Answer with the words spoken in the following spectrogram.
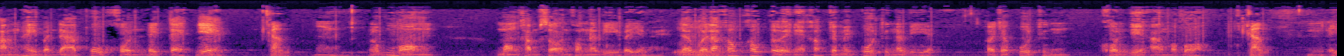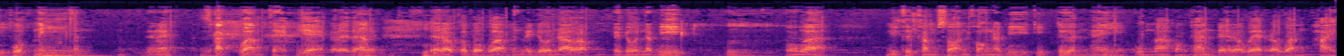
ทำให้บรรดาผู้คนได้แตกแยก ครับอืมแล้วมองมองคำสอนของนบีไปยังไง แต่เวลาเขาเขาเอ่ยเนี่ยเขาจะไม่พูดถึงนบีอะเขาจะพูดถึงคนที่เอามาบอก ครับอืมไอ้พวกนี้มันนะสักความแตกแยกอะไรต่างๆแต่เราก็บอกว่ามันไม่โดนเราหรอกมันไปโดนนบีอืมเพราะว่านี่คือคำสอนของนบีที่เตือนให้อุมมาของท่านได้ระแวดระวังภัย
